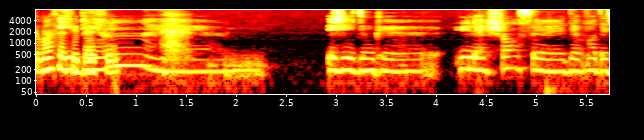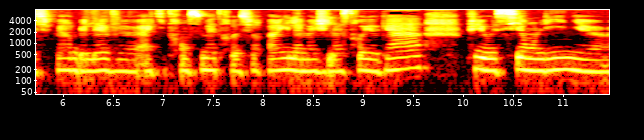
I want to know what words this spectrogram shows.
Comment ça eh s'est passé? J'ai donc eu la chance d'avoir des superbes élèves à qui transmettre sur Paris la magie de l'astro-yoga, puis aussi en ligne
